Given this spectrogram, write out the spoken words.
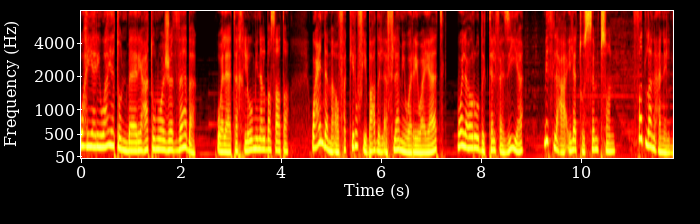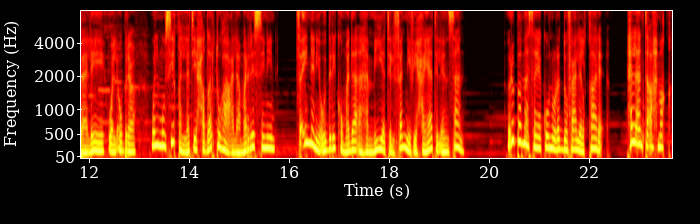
وهي رواية بارعة وجذابة. ولا تخلو من البساطة. وعندما أفكر في بعض الأفلام والروايات والعروض التلفزية مثل عائلة سيمبسون فضلا عن الباليه والأوبرا والموسيقى التي حضرتها على مر السنين فإنني أدرك مدى أهمية الفن في حياة الإنسان. ربما سيكون رد فعل القارئ. هل أنت أحمق؟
